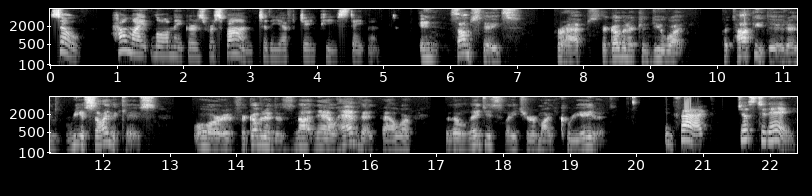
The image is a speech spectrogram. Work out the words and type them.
So, how might lawmakers respond to the FJP statement? In some states, perhaps the governor can do what Pataki did and reassign the case. Or if the governor does not now have that power, the legislature might create it. In fact, just today,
